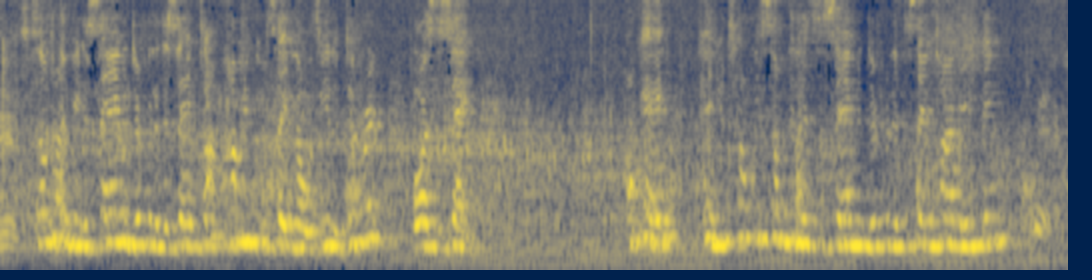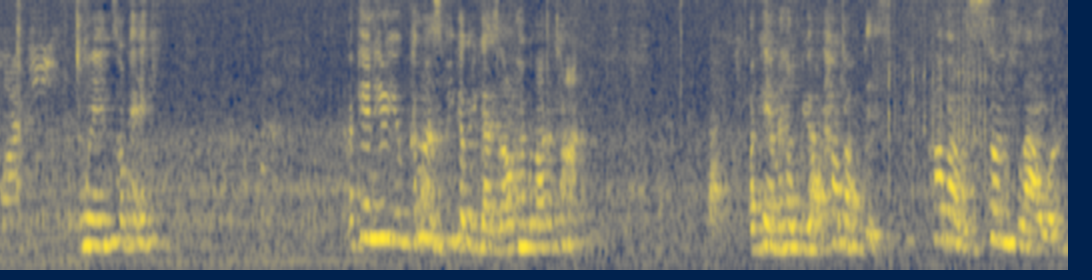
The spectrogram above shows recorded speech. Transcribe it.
Yes. Something can be the same and different at the same time. How many people say no, it's either different or it's the same? Okay, can you tell me something that's the same and different at the same time? Anything? Twins. Twins, okay. I can't hear you. Come on, speak up, you guys. I don't have a lot of time. Okay, I'm gonna help you out. How about this? How about a sunflower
